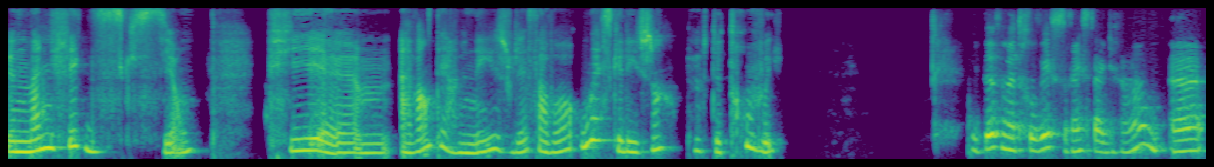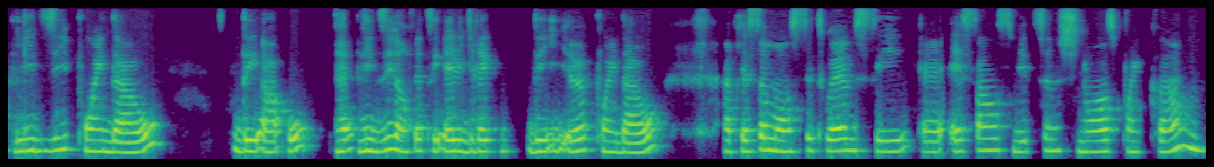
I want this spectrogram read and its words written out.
une magnifique discussion. Puis, euh, avant de terminer, je voulais savoir où est-ce que les gens peuvent te trouver? Ils peuvent me trouver sur Instagram à lydie.dao, D-A-O, Lydie, en fait, c'est L-Y-D-I-E.dao. Après ça, mon site web, c'est euh, essencemédecinechinoise.com.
